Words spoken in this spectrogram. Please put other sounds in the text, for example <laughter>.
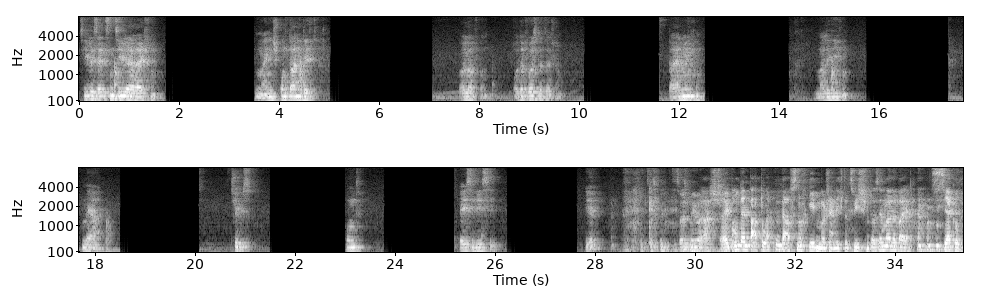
Ziele setzen, Ziele erreichen meine Spontanität. Urlaub fahren. Oder Fußballzeichen. Bayern München. Malediven. Meer. Chips. Und ACDC. Bier. Das, hat mich überrascht. Und ein paar Torten darf es noch geben, wahrscheinlich dazwischen. Da sind wir dabei. Sehr gut.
